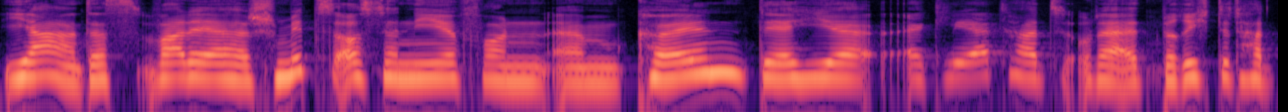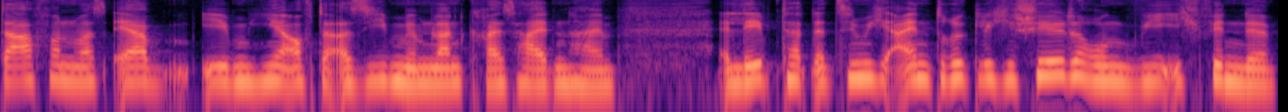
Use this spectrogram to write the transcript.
Ja, das war der Herr Schmitz aus der Nähe von ähm, Köln, der hier erklärt hat oder berichtet hat davon, was er eben hier auf der A7 im Landkreis Heidenheim erlebt hat. Eine ziemlich eindrückliche Schilderung, wie ich finde.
